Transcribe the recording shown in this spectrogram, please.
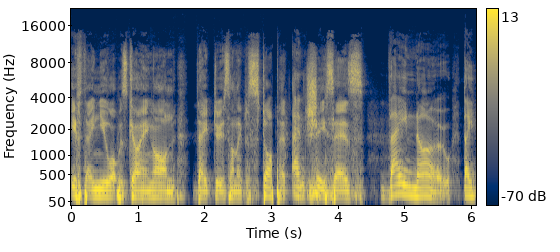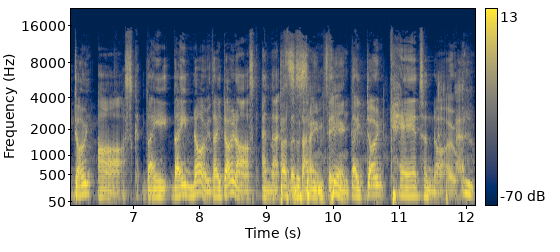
if they knew what was going on, they'd do something to stop it. And, And- she says, They know. They don't ask. They they know. They don't ask, and that's, That's the, the same, same thing. thing. They don't care to know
